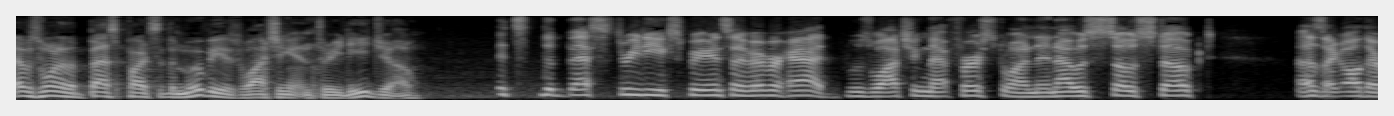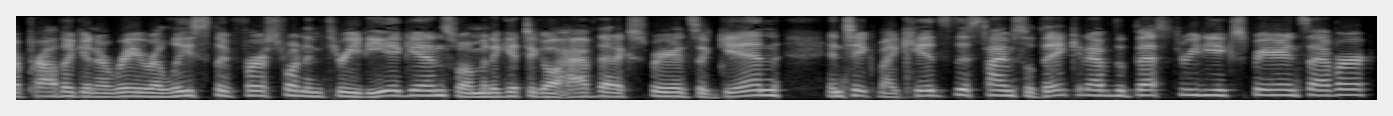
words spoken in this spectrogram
That was one of the best parts of the movie is watching it in 3D, Joe. It's the best 3D experience I've ever had. Was watching that first one, and I was so stoked. I was like, "Oh, they're probably going to re-release the first one in 3D again, so I'm going to get to go have that experience again and take my kids this time, so they can have the best 3D experience ever."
